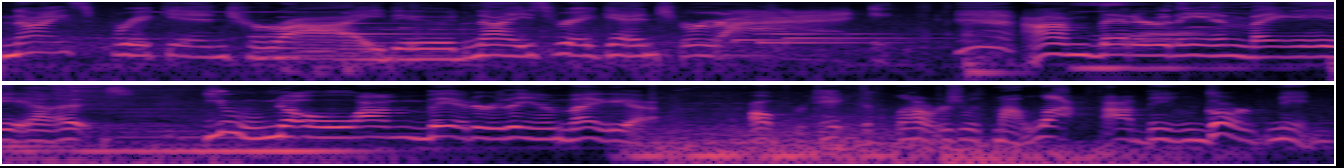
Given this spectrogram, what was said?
Nice freaking try, dude. Nice freaking try. I'm better than that. You know I'm better than that. I'll protect the flowers with my life. I've been gardening.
